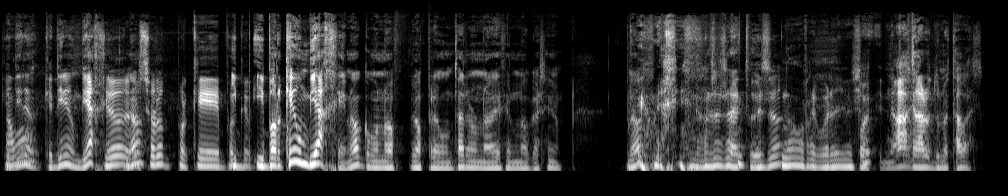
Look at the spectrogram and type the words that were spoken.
Que tiene, que tiene un viaje. Yo ¿no? solo porque, porque ¿Y, y por qué un viaje? ¿no? Como nos, nos preguntaron una vez en una ocasión. ¿No? ¿No sabes tú eso? no recuerdo yo eso. Pues, ah, claro, tú no estabas.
